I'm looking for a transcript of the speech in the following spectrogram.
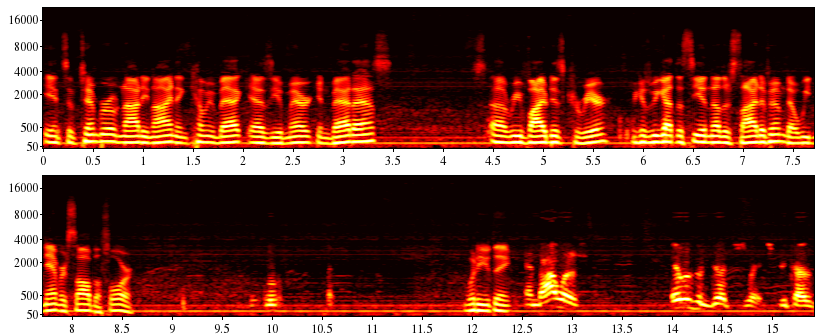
in September of '99 and coming back as the American Badass uh, revived his career because we got to see another side of him that we never saw before. What do you think? and that was it was a good switch because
